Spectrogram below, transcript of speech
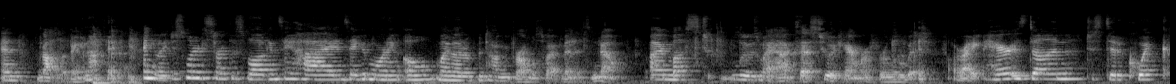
and not living in LA. Anyway, just wanted to start this vlog and say hi and say good morning. Oh my god, I've been talking for almost five minutes. No, I must lose my access to a camera for a little bit. All right, hair is done. Just did a quick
